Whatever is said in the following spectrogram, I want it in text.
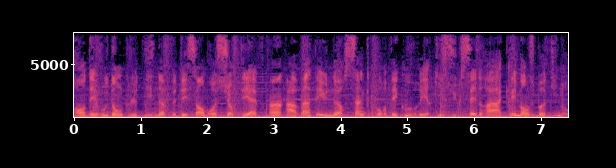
Rendez-vous donc le 19 décembre sur TF1 à 21h05 pour découvrir qui succédera à Clémence Bottineau.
